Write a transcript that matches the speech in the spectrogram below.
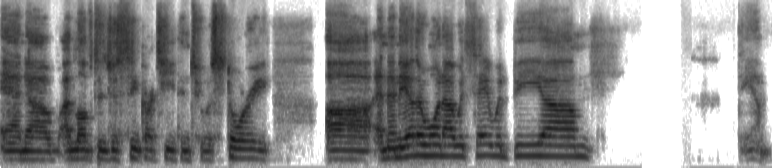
And uh, I'd love to just sink our teeth into a story. Uh, and then the other one I would say would be, um, damn,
